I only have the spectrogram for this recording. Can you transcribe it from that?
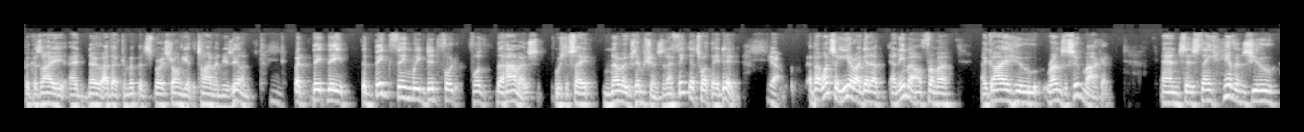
because I had no other commitments very strongly at the time in New Zealand. Mm. But the the the big thing we did for for the Bahamas was to say no exemptions, and I think that's what they did. Yeah. About once a year, I get a, an email from a, a guy who runs a supermarket and says, Thank heavens you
